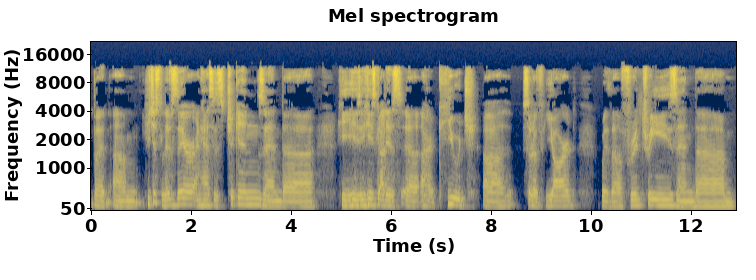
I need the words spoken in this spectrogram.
but um, he just lives there and has his chickens and uh, he he's, he's got his uh, a huge uh, sort of yard with uh, fruit trees and um,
